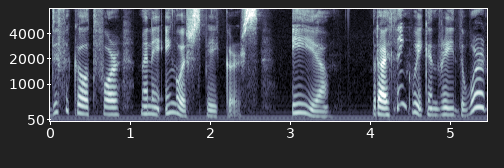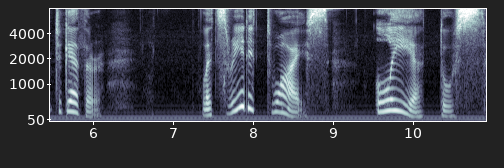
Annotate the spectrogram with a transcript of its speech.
difficult for many English speakers, ia. But I think we can read the word together. Let's read it twice. Lietus.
